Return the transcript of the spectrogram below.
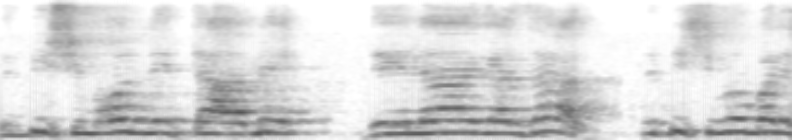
El Bishimon le tame de la Gazat. El Bishimon vale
